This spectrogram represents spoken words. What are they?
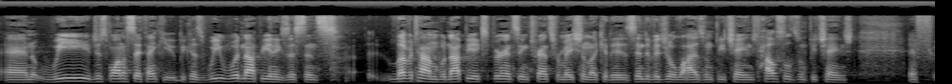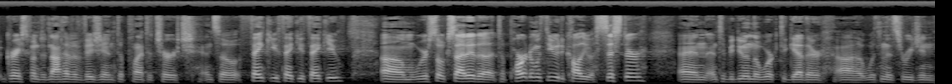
And we just want to say thank you because we would not be in existence. Levittown would not be experiencing transformation like it is. Individual lives wouldn't be changed, households wouldn't be changed if Grace Point did not have a vision to plant a church. And so, thank you, thank you, thank you. Um, we're so excited to, to, partner with you, to call you a sister, and, and to be doing the work together uh, within this region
